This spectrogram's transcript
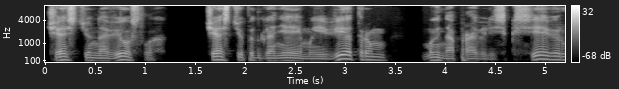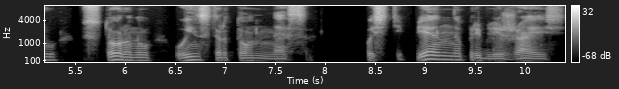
частью на веслах, частью подгоняемые ветром, мы направились к северу, в сторону Уинстертон-Несса, постепенно приближаясь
